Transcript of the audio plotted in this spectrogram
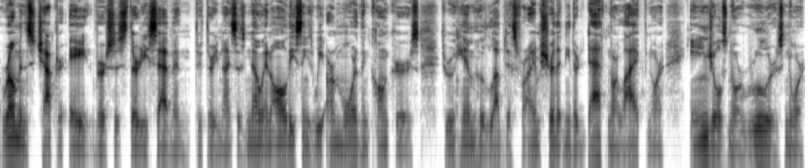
Romans chapter 8, verses 37 through 39 says, No, in all these things we are more than conquerors through him who loved us. For I am sure that neither death, nor life, nor angels, nor rulers, nor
